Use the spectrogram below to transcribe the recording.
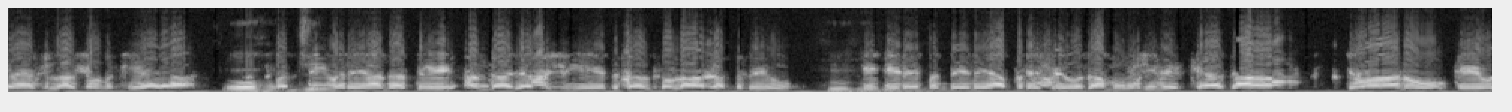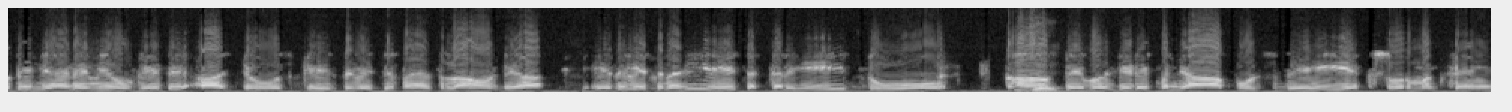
ਫੈਸਲਾ ਸੁਣ ਕੇ ਆਇਆ। ਓਹ 32 ਜੀ ਵਰਿਆਂ ਦਾ ਤੇ ਅੰਦਾਜ਼ਾ ਤੁਸੀਂ ਇਸ ਗੱਲ ਤੋਂ ਲਾ ਸਕਦੇ ਹੋ ਕਿ ਜਿਹੜੇ ਬੰਦੇ ਨੇ ਆਪਣੇ ਪਿਓ ਦਾ ਮੂੰਹ ਨਹੀਂ ਵੇਖਿਆ ਗਾਂ ਜਵਾਨ ਹੋ ਕੇ ਉਹਦੇ ਨਿਆਣੇ ਵੀ ਹੋ ਗਏ ਤੇ ਅੱਜ ਉਸ ਕੇਸ ਦੇ ਵਿੱਚ ਫੈਸਲਾ ਆਉਣ ਡਿਆ। ਇਹਦੇ ਵਿੱਚ ਨਾ ਜੀ ਇਹ ਚੱਕਰ ਹੀ ਦੋ ਕਾਂਸਟੇਬਲ ਜਿਹੜੇ ਪੰਜਾਬ ਪੁਲਿਸ ਦੇ ਹੀ ਇੱਕ ਸੁਰਮੁਖ ਸਿੰਘ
